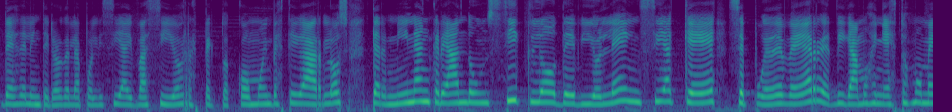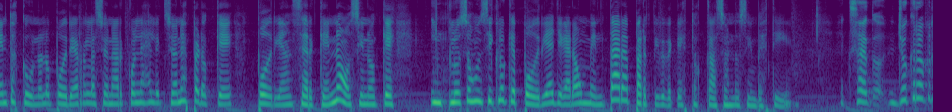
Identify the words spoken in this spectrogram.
desde el interior de la policía hay vacíos respecto a cómo investigarlos, terminan creando un ciclo de violencia que se puede ver, digamos, en estos momentos que uno lo podría relacionar con las elecciones, pero que podrían ser que no, sino que incluso es un ciclo que podría llegar a aumentar a partir de que estos casos no se investiguen. Exacto. Yo creo que,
